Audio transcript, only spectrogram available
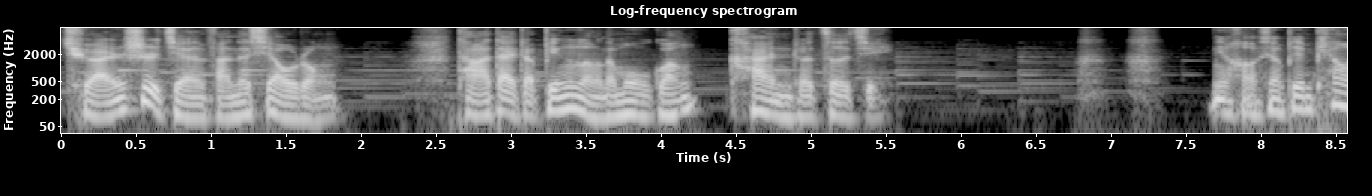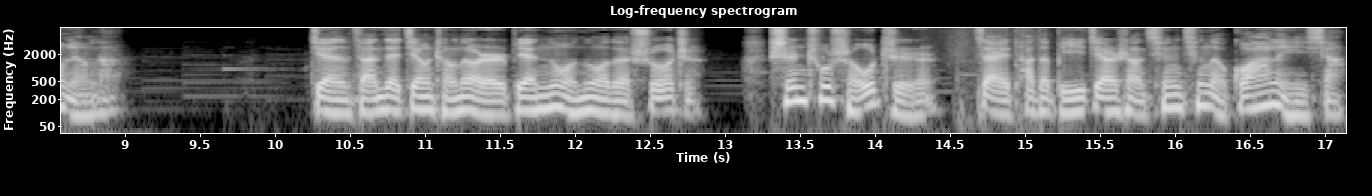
全是简凡的笑容。他带着冰冷的目光看着自己。你好像变漂亮了。简凡在江城的耳边糯糯地说着，伸出手指在他的鼻尖上轻轻地刮了一下，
